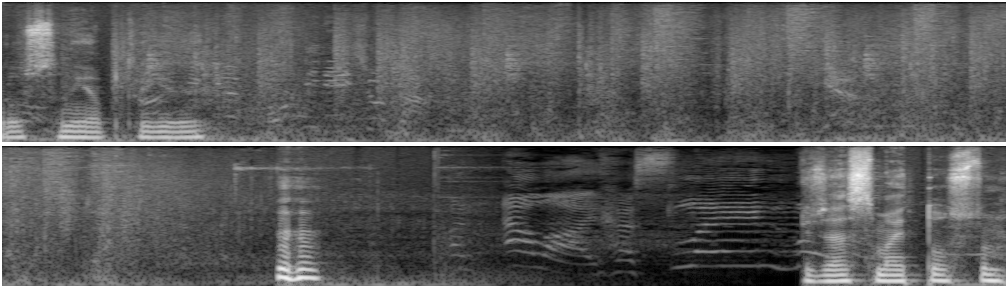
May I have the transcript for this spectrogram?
Rostan'ın yaptığı gibi. Güzel smite dostum.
